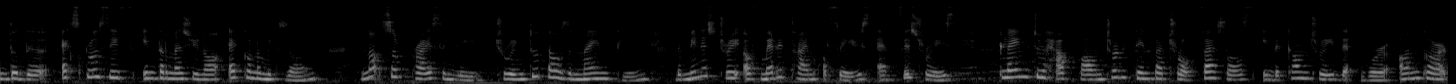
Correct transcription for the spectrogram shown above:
into the exclusive international economic zone, not surprisingly, during 2019, the Ministry of Maritime Affairs and Fisheries claimed to have found 13 patrol vessels in the country that were on guard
